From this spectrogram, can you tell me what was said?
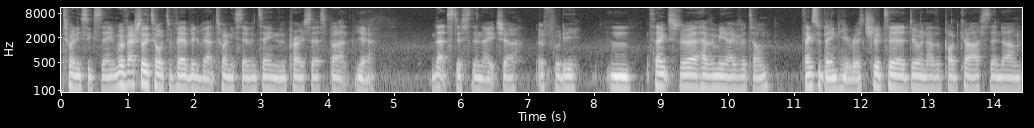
2016. We've actually talked a fair bit about 2017 in the process, but Yeah. that's just the nature of footy. Mm. Thanks for having me over, Tom. Thanks for being here, It's Rich. good to do another podcast and um,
